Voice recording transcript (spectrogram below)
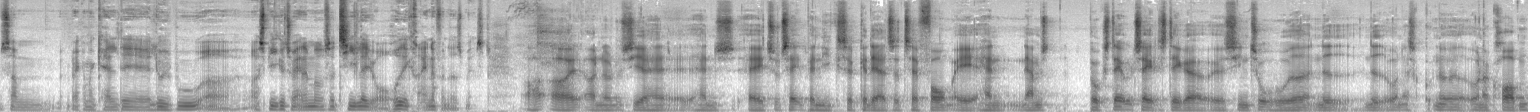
som hvad kan man kalde det, Louis Wu og, og Speaker to Animals og Tila jo overhovedet ikke regner for noget som helst. Og, og, og når du siger, at han er i total panik, så kan det altså tage form af, at han nærmest bogstaveligt talt stikker øh, sine to hoveder ned, ned under, ned under kroppen,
